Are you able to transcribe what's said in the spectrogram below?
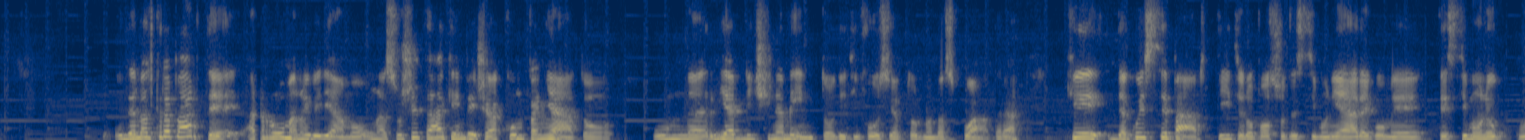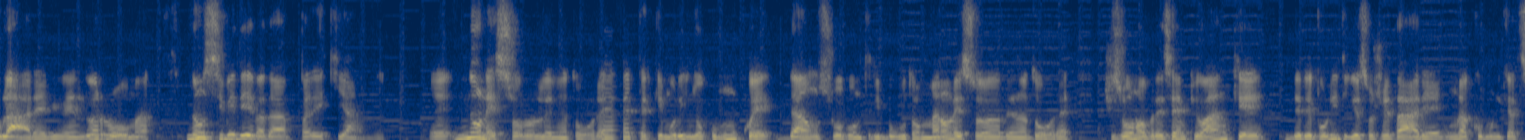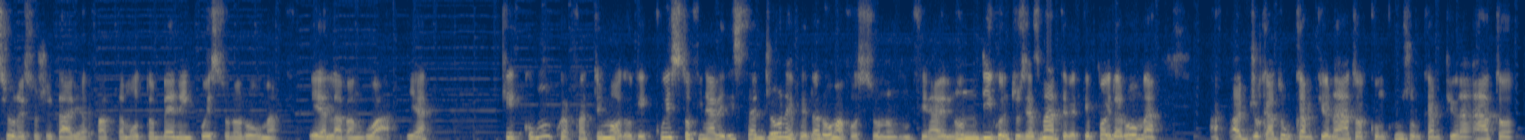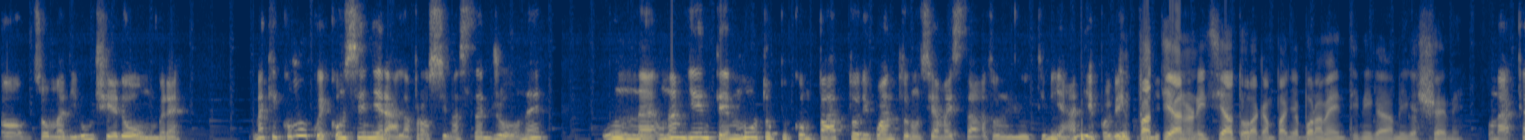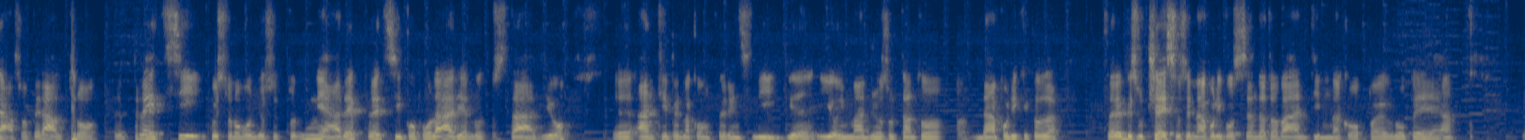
E dall'altra parte a Roma noi vediamo una società che invece ha accompagnato un riavvicinamento dei tifosi attorno alla squadra che da queste parti, te lo posso testimoniare come testimone oculare vivendo a Roma, non si vedeva da parecchi anni. Eh, non è solo l'allenatore, perché Mourinho comunque dà un suo contributo, ma non è solo l'allenatore, ci sono per esempio anche delle politiche societarie, una comunicazione societaria fatta molto bene, in questo la Roma è all'avanguardia, che comunque ha fatto in modo che questo finale di stagione per la Roma fosse un, un finale, non dico entusiasmante, perché poi la Roma ha, ha, giocato un campionato, ha concluso un campionato insomma di luci ed ombre, ma che comunque consegnerà la prossima stagione un, un, ambiente molto più compatto di quanto non sia mai stato negli ultimi anni. E poi Infatti hanno iniziato la campagna abbonamenti, mica, mica scemi. Non a caso, peraltro, eh, prezzi, questo lo voglio sottolineare, prezzi popolari allo stadio, eh, anche per la Conference League. Io immagino soltanto Napoli che cosa sarebbe successo se Napoli fosse andato avanti in una Coppa Europea.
